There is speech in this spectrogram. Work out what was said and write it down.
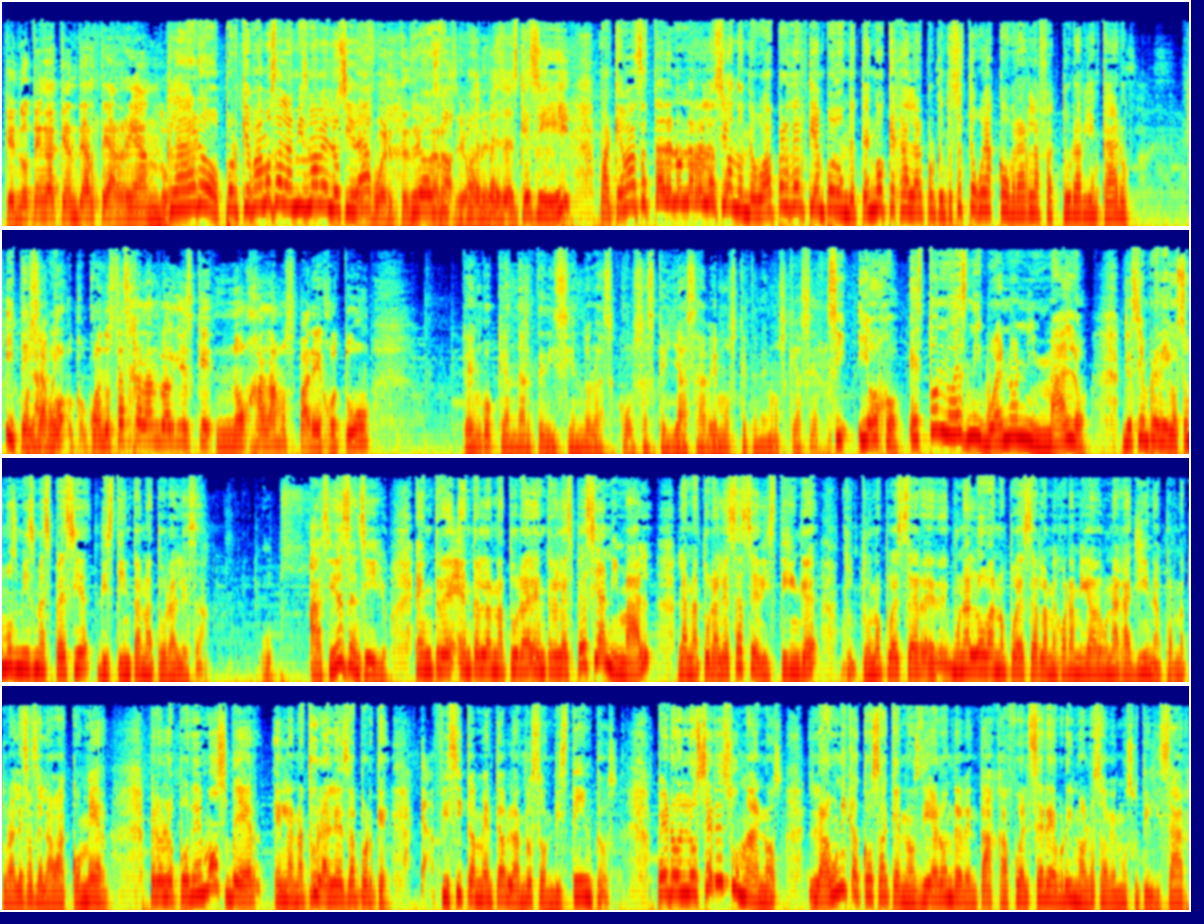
que no tenga que andarte arreando. Claro, porque vamos a la misma velocidad. Qué fuertes Los no- declaraciones. pues, es que sí. ¿Para qué vas a estar en una relación donde voy a perder tiempo, donde tengo que jalar? Porque entonces te voy a cobrar la factura bien caro. Y te o la sea, voy. cu- cu- cuando estás jalando a alguien es que no jalamos parejo. Tú tengo que andarte diciendo las cosas que ya sabemos que tenemos que hacer. Sí, y ojo, esto no es ni bueno ni malo. Yo siempre digo, somos misma especie, distinta naturaleza. Ups. Así de sencillo. Entre, entre, la natura, entre la especie animal, la naturaleza se distingue. Tú, tú no puedes ser, eh, una loba no puede ser la mejor amiga de una gallina, por naturaleza se la va a comer. Pero lo podemos ver en la naturaleza porque eh, físicamente hablando son distintos. Pero en los seres humanos, la única cosa que nos dieron de ventaja fue el cerebro y no lo sabemos utilizar.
